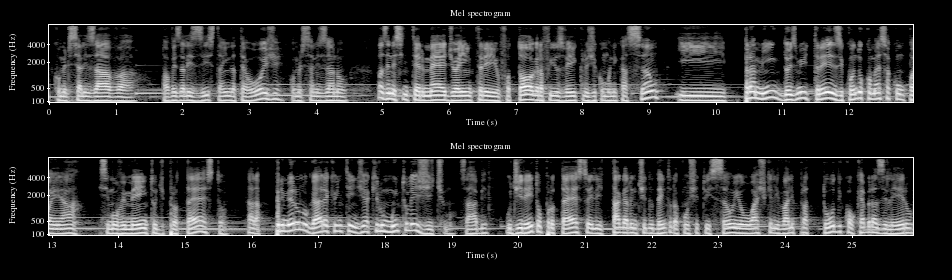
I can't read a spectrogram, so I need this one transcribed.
comercializava, talvez ela exista ainda até hoje, comercializando, fazendo esse intermédio aí entre o fotógrafo e os veículos de comunicação. E para mim, 2013, quando eu começo a acompanhar esse movimento de protesto, cara, primeiro lugar é que eu entendi aquilo muito legítimo, sabe? O direito ao protesto, ele está garantido dentro da Constituição e eu acho que ele vale para todo e qualquer brasileiro,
